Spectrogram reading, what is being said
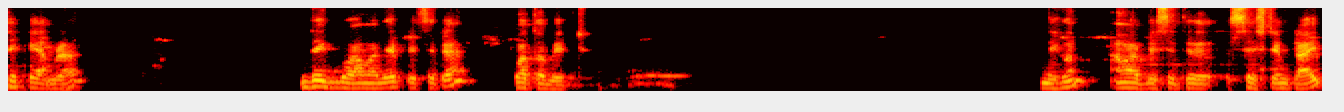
থেকে আমরা দেখব আমাদের পিসিটা কত বিট দেখুন, আমার পিসিতে সিস্টেম টাইপ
